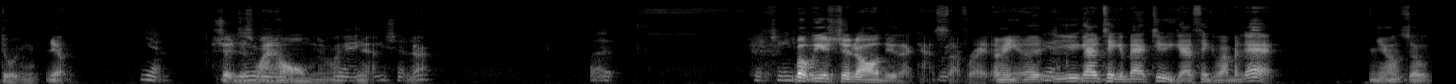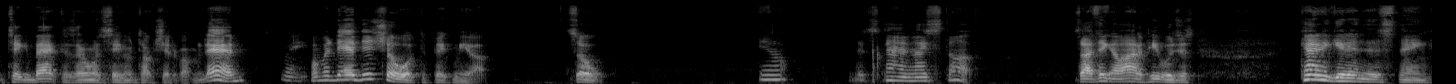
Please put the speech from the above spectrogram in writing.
doing. You know, Yeah. should have just went home and went. Right. Yeah. You should have. yeah. But. But we should all do that kind of stuff, right? I mean, uh, Yeah. you got to take it back too. You got to think about my dad. You know, so take it back because I don't want to sit here and talk shit about my dad. Right. Well, my dad did show up to pick me up. So, you know, it's kind of nice stuff. So I think a lot of people just kind of get into this thing.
